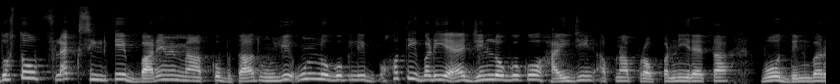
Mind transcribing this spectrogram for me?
दोस्तों फ्लैक्स सीड के बारे में मैं आपको बता दूँ, ये उन लोगों के लिए बहुत ही बढ़िया है, जिन लोगों को हाइजीन अपना प्रॉपर नहीं रहता, वो दिन भर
